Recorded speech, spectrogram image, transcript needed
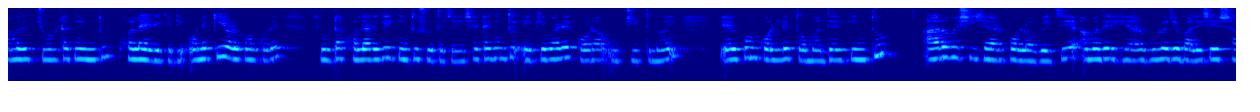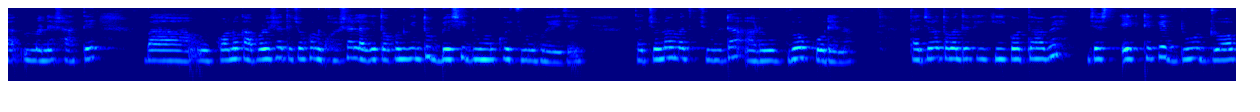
আমাদের চুলটা কিন্তু খোলায় রেখে দিই। অনেকেই ওরকম করে, চুলটা খোলা রেখে কিন্তু শুতে চাই সেটা কিন্তু একেবারে করা উচিত নয়। এরকম করলে তোমাদের কিন্তু আরও বেশি হেয়ার ফল হবে যে আমাদের হেয়ারগুলো যে বালিশের মানে সাথে বা কোনো কাপড়ের সাথে যখন ঘষা লাগে তখন কিন্তু বেশি দুমুখ চুল হয়ে যায়। তার জন্য আমাদের চুলটা আরও গ্রো করে না। তার জন্য তোমাদেরকে কী করতে হবে? জাস্ট এক থেকে দু ড্রপ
